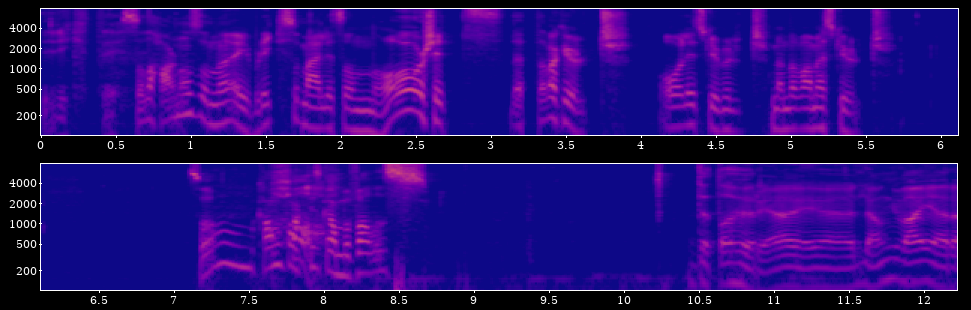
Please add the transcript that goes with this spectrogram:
Riktig. Så det har noen sånne øyeblikk som er litt sånn Å, shit, dette var kult. Og litt skummelt, men det var mest kult. Så kan faktisk Ha. anbefales. Dette hører jeg eh, lang vei er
